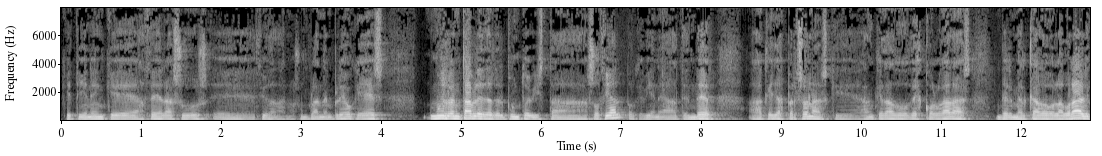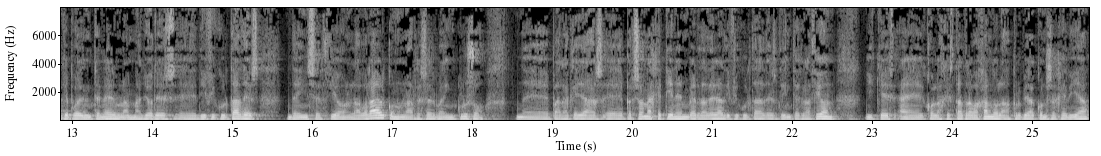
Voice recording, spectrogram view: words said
que tienen que hacer a sus eh, ciudadanos. Un plan de empleo que es muy rentable desde el punto de vista social, porque viene a atender a aquellas personas que han quedado descolgadas del mercado laboral y que pueden tener unas mayores eh, dificultades de inserción laboral, con una reserva incluso eh, para aquellas eh, personas que tienen verdaderas dificultades de integración y que con las que está trabajando la propia Consejería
